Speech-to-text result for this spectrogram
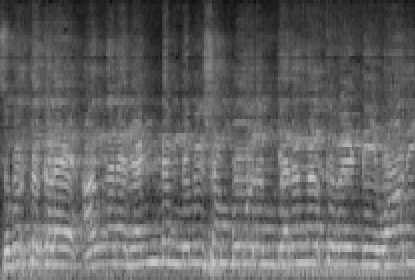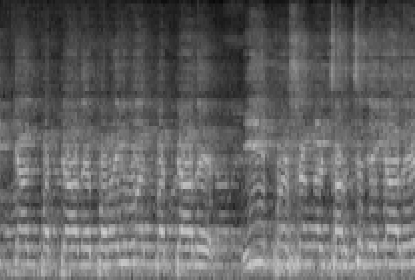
സുഹൃത്തുക്കളെ അങ്ങനെ രണ്ടും നിമിഷം പോലും ജനങ്ങൾക്ക് വേണ്ടി വാദിക്കാൻ പറ്റാതെ പറയുവാൻ പറ്റാതെ ഈ പ്രശ്നങ്ങൾ ചർച്ച ചെയ്യാതെ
